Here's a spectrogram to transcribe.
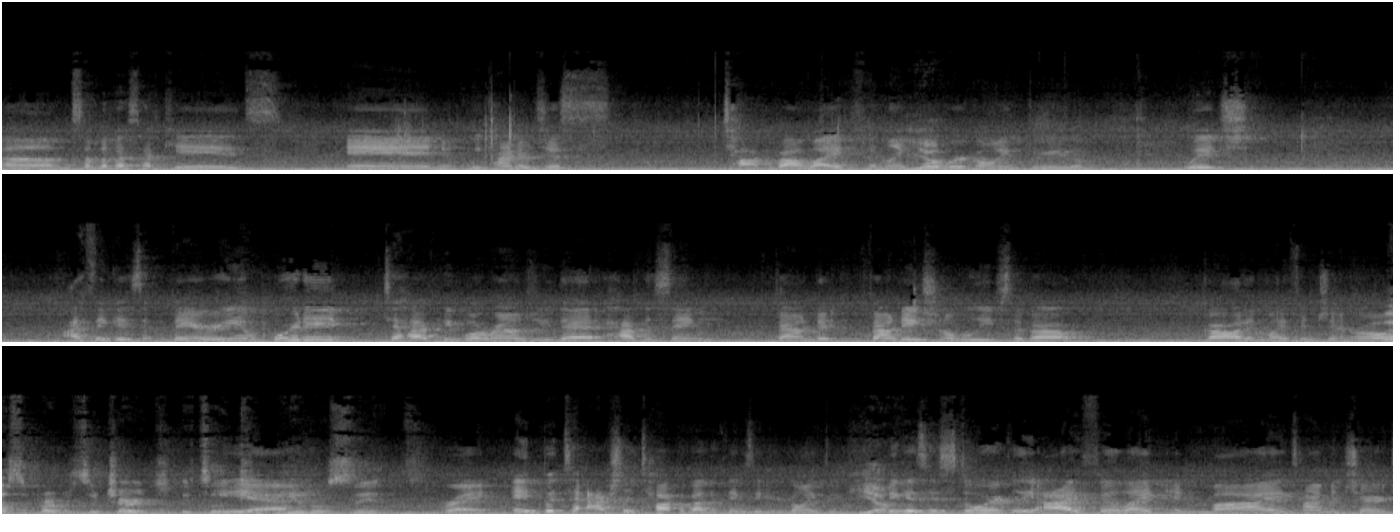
Um, some of us have kids, and we kind of just talk about life and like Yep. what we're going through, which I think is very important to have people around you that have the same founda- foundational beliefs about God and life in general. That's the purpose of church. It's a Yeah. communal sense. Right. And but to actually talk about the things that you're going through. Yeah. Because historically I feel like in my time in church,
